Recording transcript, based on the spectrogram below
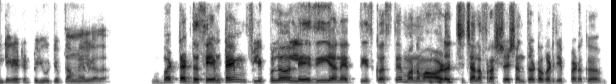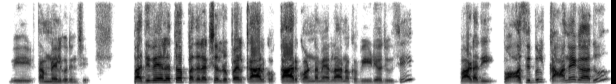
ఇంటిగ్రేటెడ్ టు యూట్యూబ్ తమ్నేల్ కదా. But at the same time ఫ్లిప్లో లేజీ అనేది తీసుకొస్తే మన మావాడు వచ్చి చాలా ఫ్రస్ట్రేషన్ తోటి ఒకటి చెప్పాడు ఒక తమ్నైల్ గురించి. పదివేలతో పది లక్షల రూపాయలు కార్ కార్ కొండం ఎలా అని ఒక వీడియో చూసి వాడు అది పాసిబుల్ కానే కాదు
